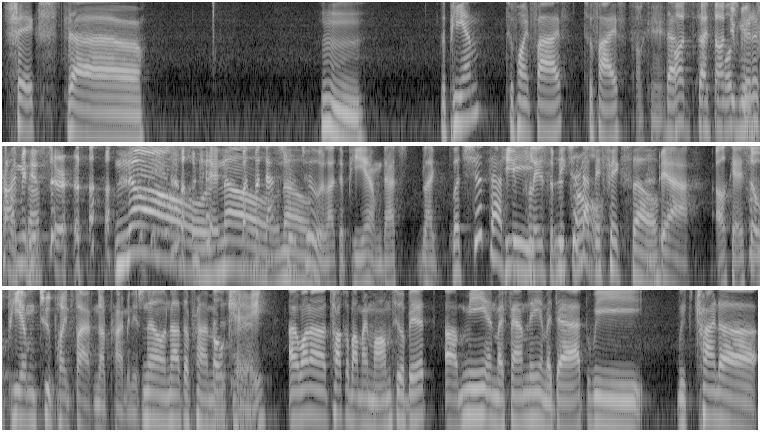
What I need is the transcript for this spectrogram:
fix the hmm the PM 2.5 to 5. Okay. That's, oh, that's I thought you mean prime minister. No, okay. no, But, but that's no. true too. Like the PM, that's like But should that He be plays the big should that be fixed though? yeah. Okay. So PM 2.5, not prime minister. No, not the prime minister. Okay. I wanna talk about my mom too a bit. Uh, me and my family and my dad, we we try to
